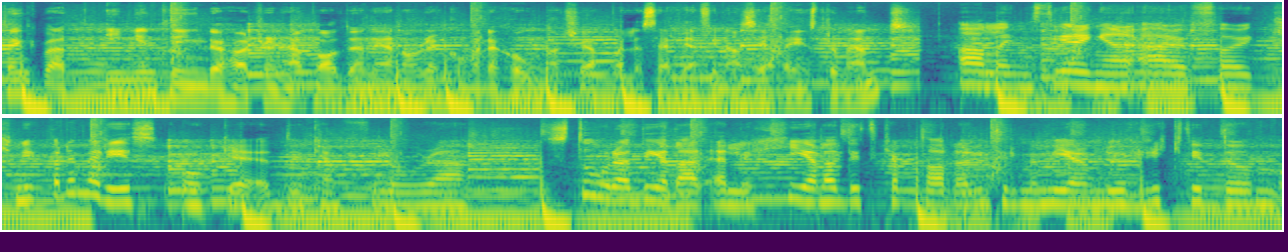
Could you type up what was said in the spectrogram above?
Tänk på att ingenting du hört i den här podden är någon rekommendation att köpa eller sälja finansiella instrument. Alla investeringar är förknippade med risk och eh, du kan förlora stora delar eller hela ditt kapital eller till och med mer om du är riktigt dum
